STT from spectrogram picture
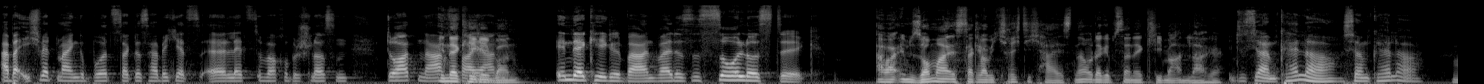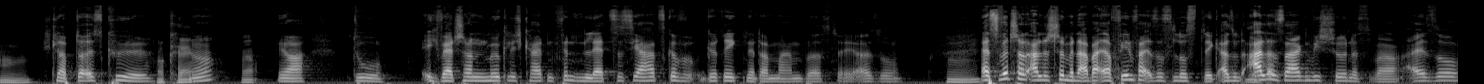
Aber ich werde meinen Geburtstag, das habe ich jetzt äh, letzte Woche beschlossen, dort nachfeiern. In der Kegelbahn. In der Kegelbahn, weil das ist so lustig. Aber im Sommer ist da, glaube ich, richtig heiß, ne? Oder gibt es da eine Klimaanlage? Das ist ja im Keller, ist ja im Keller. Ich glaube, da ist kühl. Mhm. Okay. Ne? Ja. Ja, du, ich werde schon Möglichkeiten finden. Letztes Jahr hat es ge geregnet an meinem Birthday, also. Mhm. Es wird schon alles schön werden, aber auf jeden Fall ist es lustig. Also und alle sagen, wie schön es war. Also,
